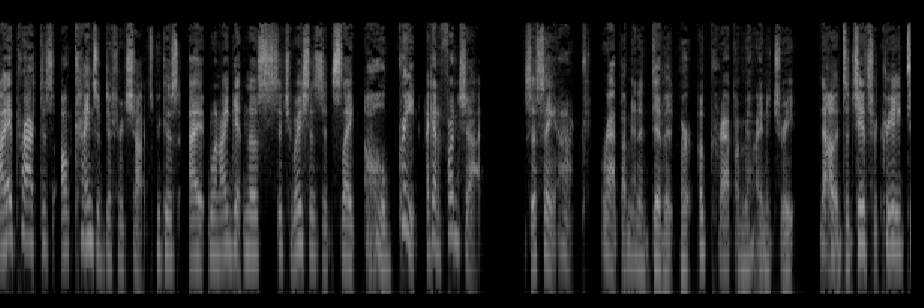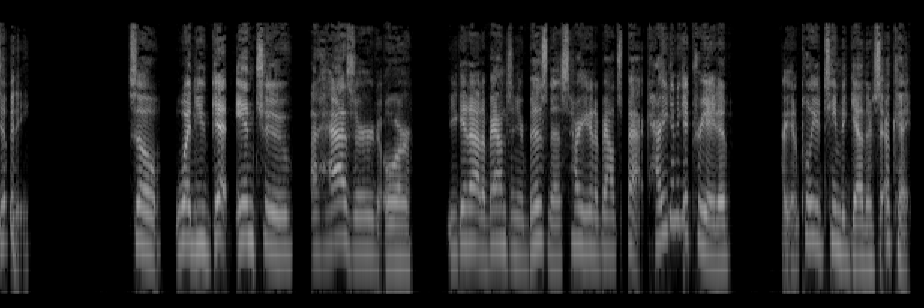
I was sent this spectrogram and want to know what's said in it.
I practice all kinds of different shots because I, when I get in those situations, it's like, oh, great, I got a fun shot. It's just saying, ah, crap, I'm in a divot, or oh, crap, I'm behind a tree. Now it's a chance for creativity. So when you get into a hazard or you get out of bounds in your business, how are you going to bounce back? How are you going to get creative? How are you going to pull your team together and say, okay,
